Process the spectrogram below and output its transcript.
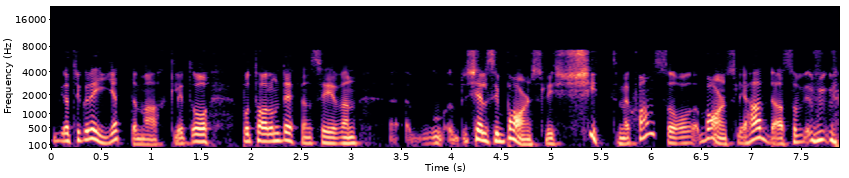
jag tycker det är jättemärkligt. Och på tal om defensiven, eh, Chelsea Barnsley, shit med chanser Barnsley hade. Alltså vi,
